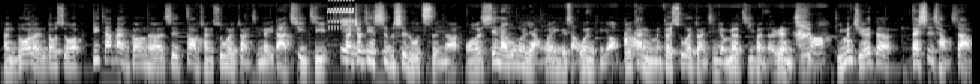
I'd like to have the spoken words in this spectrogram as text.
很多人都说居家办公呢是造成数位转型的一大契机。那究竟是不是如此呢？我们先来问问两位一个小问题哦，就是看你们对数位转型有没有基本的认知？好，你们觉得在市场上，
